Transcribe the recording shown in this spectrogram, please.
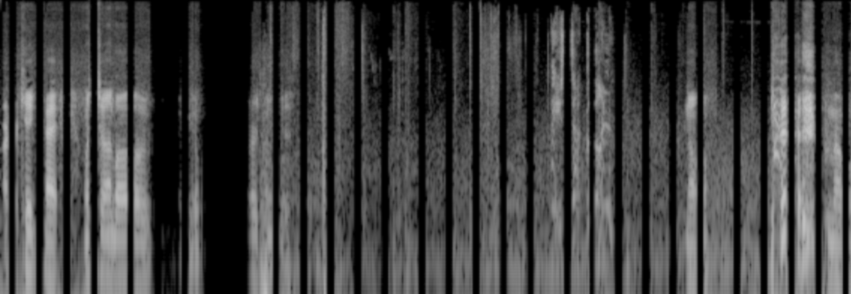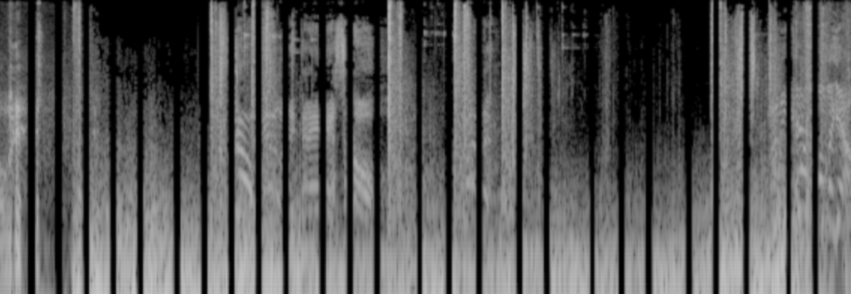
Alright, kick back. Once you're on the ball, first, let me Hey, is that gun? No. no. Over here.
